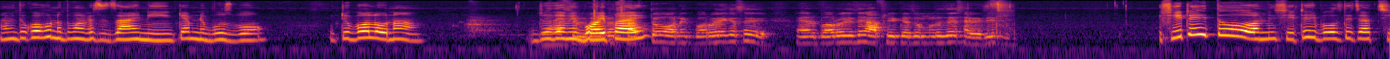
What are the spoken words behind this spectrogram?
আমি তো কখনো তোমার কাছে যাইনি কেমনে বুঝব? একটু বলো না। যদি আমি ভয় পাই। তো অনেক বড় হয়ে গেছে আর বড় হয়ে যায় আফ্রিকা জঙ্গলে যায় ছেড়ে দিয়েছি। সেটাই তো আমি সেটাই বলতে চাচ্ছি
